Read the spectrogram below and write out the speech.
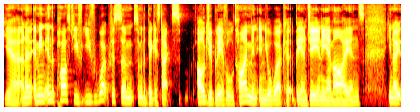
Yeah, and I, I, mean, in the past, you've you've worked with some some of the biggest acts, arguably of all time, in, in your work at BMG and EMI, and you know,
